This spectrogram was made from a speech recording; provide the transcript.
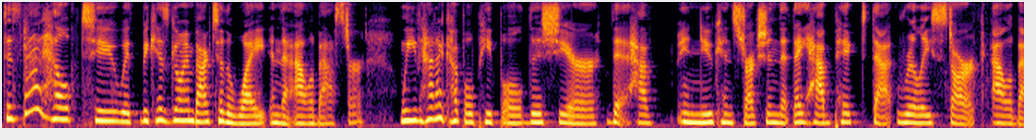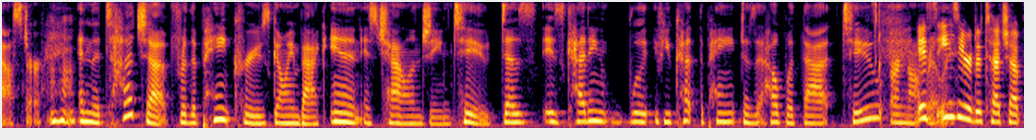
Does that help too with because going back to the white and the alabaster, we've had a couple people this year that have in new construction that they have picked that really stark alabaster. Mm-hmm. And the touch up for the paint crews going back in is challenging too. Does is cutting if you cut the paint does it help with that too or not It's really? easier to touch up.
